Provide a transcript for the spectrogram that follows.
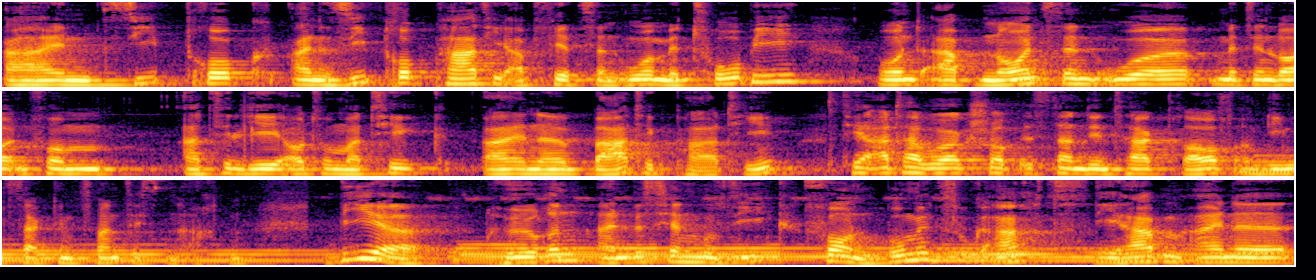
ein Siebdruck, eine Siebdruckparty ab 14 Uhr mit Tobi und ab 19 Uhr mit den Leuten vom Atelier Automatik eine Batik-Party. Theaterworkshop ist dann den Tag drauf, am Dienstag, dem 20.08. Wir hören ein bisschen Musik von Bummelzug 8. Die haben eine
